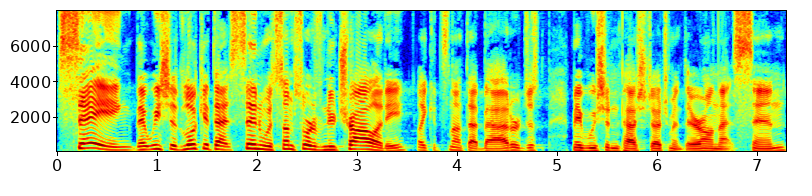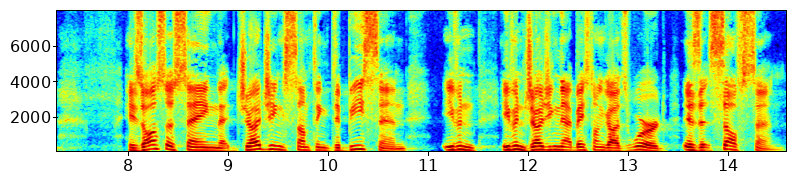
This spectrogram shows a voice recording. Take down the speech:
saying that we should look at that sin with some sort of neutrality, like it's not that bad, or just maybe we shouldn't pass judgment there on that sin. He's also saying that judging something to be sin, even, even judging that based on God's word, is itself sin.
